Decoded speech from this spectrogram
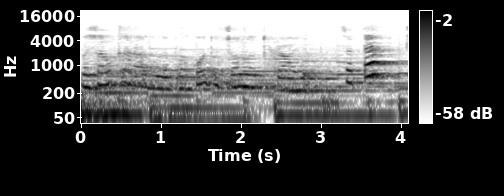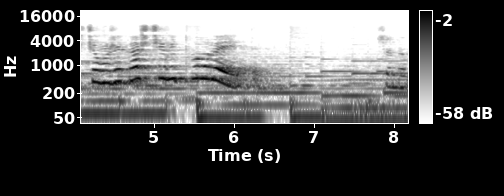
Веселка радує проходить цього краю. Це те, що може краще відтворити що нам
